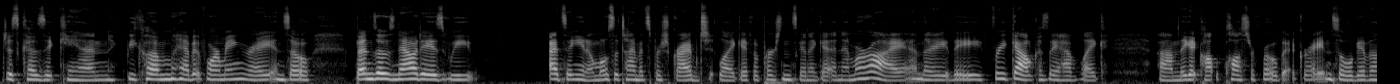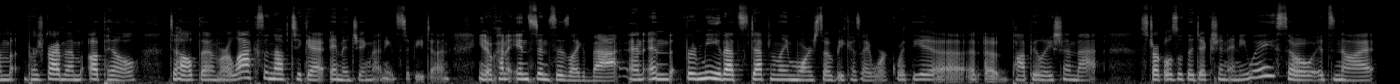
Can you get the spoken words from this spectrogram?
just cuz it can become habit forming, right? And so benzos nowadays we I'd say, you know, most of the time it's prescribed like if a person's going to get an MRI and they they freak out because they have like um, they get claustrophobic, right? And so we'll give them, prescribe them uphill to help them relax enough to get imaging that needs to be done. You know, kind of instances like that. And and for me, that's definitely more so because I work with the uh, a population that struggles with addiction anyway. So it's not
